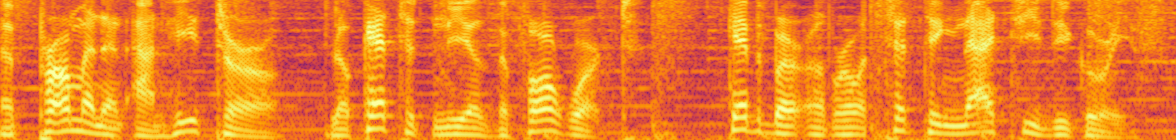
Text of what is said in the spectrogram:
a prominent antheater located near the forward, capable of rotating 90 degrees.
